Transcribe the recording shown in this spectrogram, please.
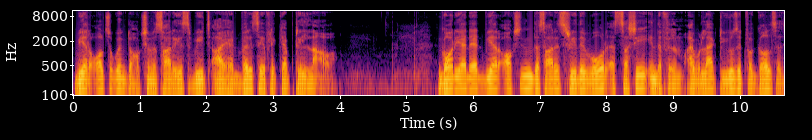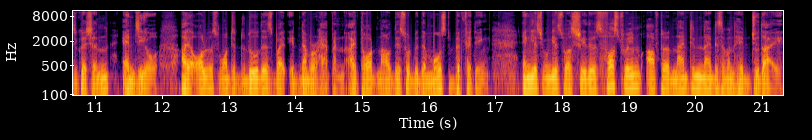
We are also going to auction the saris, which I had very safely kept till now. Gauri added, We are auctioning the saris Sridevi wore as Sashi in the film. I would like to use it for girls' education, NGO. I always wanted to do this, but it never happened. I thought now this would be the most befitting. English English was Sridevi's first film after 1997 hit Judai.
